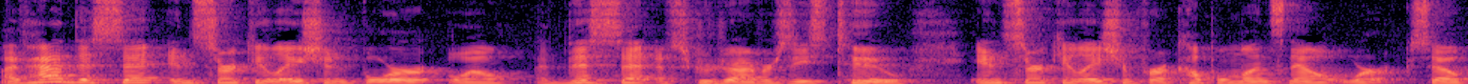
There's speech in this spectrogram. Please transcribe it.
I've had this set in circulation for, well, this set of screwdrivers, these two, in circulation for a couple months now at work. So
